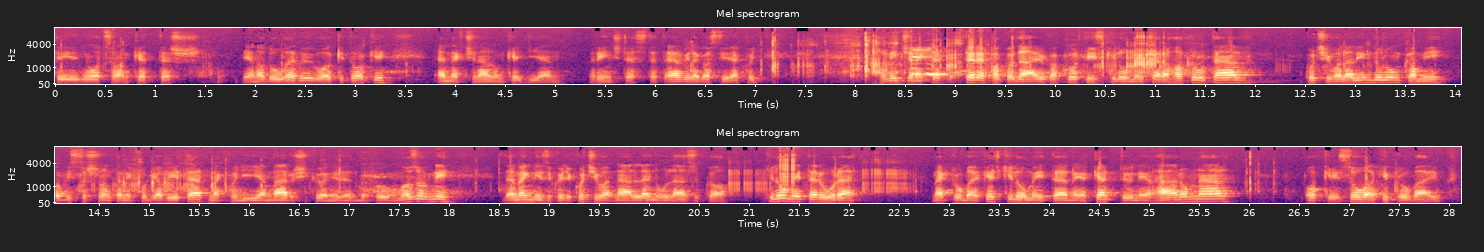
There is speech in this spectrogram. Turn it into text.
T82-es ilyen adóvevő, walkie ennek csinálunk egy ilyen range tesztet. Elvileg azt írják, hogy ha nincsenek te- terepakadályok, akkor 10 km a hatótáv, kocsival elindulunk, ami biztos rontani fogja a vételt, meg hogy ilyen városi környezetben fogunk mozogni, de megnézzük, hogy a kocsival lenullázzuk a kilométerórát, megpróbáljuk egy kilométernél, kettőnél, háromnál, oké, okay, szóval kipróbáljuk.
